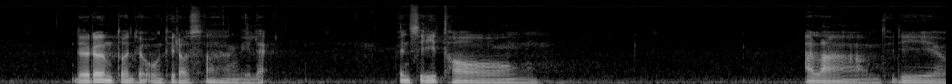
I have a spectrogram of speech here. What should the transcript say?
ๆ โดยเริ่มต้นจากองค์ที่เราสร้างนี่แหละ เป็นสีทอง อารามทีเดียว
